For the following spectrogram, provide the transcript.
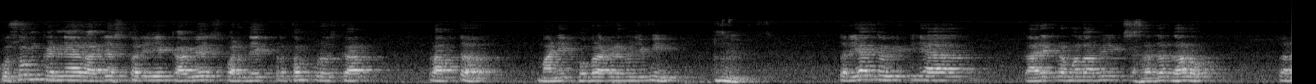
कुसुम कन्या राज्यस्तरीय काव्य स्पर्धेत प्रथम पुरस्कार प्राप्त माणिक खोबराकडे म्हणजे मी. तर या कवी या कार्यक्रमाला मी हजर झालो. तर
